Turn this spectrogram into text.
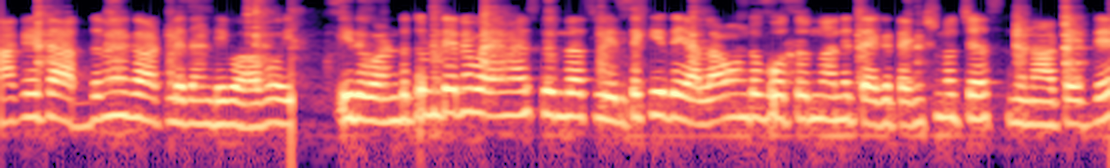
నాకైతే అర్థమే కావట్లేదండి బాబోయ్. ఇది వండుతుంటేనే భయం వేస్తుంది. అసలు ఇంతకీ ఇది ఎలా ఉండబోతుందో అని తెగ టెన్షన్ వచ్చేస్తుంది నాకైతే.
